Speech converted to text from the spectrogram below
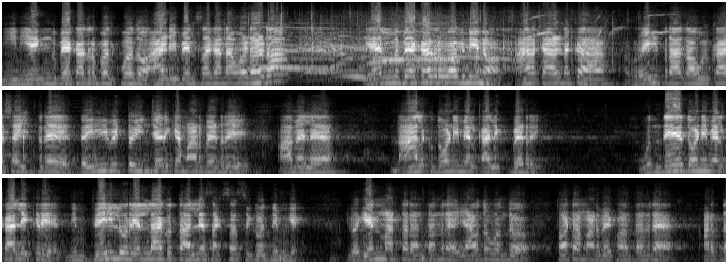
ನೀನ್ ಹೆಂಗ್ ಬೇಕಾದ್ರೂ ಬದುಕ್ಬೋದು. ಆಡಿ ಬೆನ್ಸಾಗನ ಓಡಾಡೋ. ಎಲ್ಲಿ ಬೇಕಾದ್ರೂ ಹೋಗಿ ನೀನು. ಆ ಕಾರಣಕ್ಕ ರೈತರಾಗ ಅವಕಾಶ ಇದ್ರೆ ದಯವಿಟ್ಟು ಹಿಂಜರಿಕೆ ಮಾಡಬೇಡ್ರಿ. ಆಮೇಲೆ ನಾಲ್ಕು ದೋಣಿ ಮೇಲೆ ಕಾಲಿಕ್ಬೇಡ್ರಿ. ಒಂದೇ ದೋಣಿ ಮೇಲೆ ಕಾಲಿಕ್ರಿ. ನಿಮ್ ಫೇಲ್ಯೂರ್ ಎಲ್ಲಾಗುತ್ತೋ ಅಲ್ಲೇ ಸಕ್ಸಸ್ ಸಿಗೋದು ನಿಮ್ಗೆ. ಇವಾಗ ಏನ್ ಮಾಡ್ತಾರೆ ಅಂತಂದ್ರೆ ಯಾವುದೋ ಒಂದು ತೋಟ ಮಾಡ್ಬೇಕು ಅಂತಂದ್ರೆ ಅರ್ಧ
